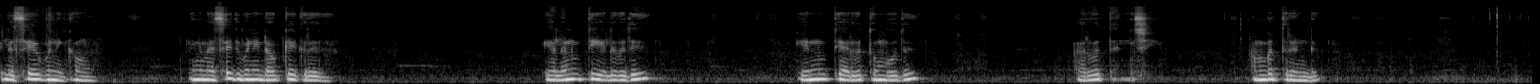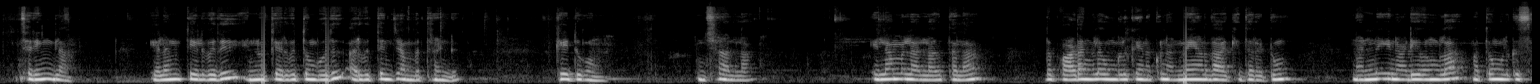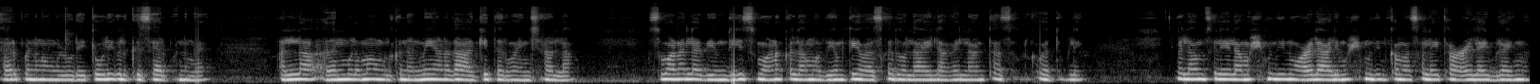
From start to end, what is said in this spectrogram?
இல்லை சேவ் பண்ணிக்கோங்க. நீங்கள் மெசேஜ் பண்ணி டவுட் கேட்குறது எழுநூற்றி எழுபது எண்ணூற்றி அறுபத்தொம்போது அறுபத்தஞ்சி ஐம்பத்தி ரெண்டு சரிங்களா? எழுநூற்றி எழுபது எண்ணூற்றி அறுபத்தொம்போது அறுபத்தஞ்சி ஐம்பத்தி ரெண்டு கேட்டுக்கோங்க. இன்ஷா அல்லா இல்லாமல் அல்லாஹலா இந்த பாடங்களை உங்களுக்கு எனக்கும் நன்மையானதாக ஆக்கி தரட்டும். நன்மையை நாடியவங்களா மற்றவங்களுக்கு ஷேர் பண்ணுங்கள் உங்களுடைய தோழிகளுக்கு ஷேர் பண்ணுங்கள் அல்லாஹ் அதன் மூலமாக உங்களுக்கு நன்மையானதாக ஆக்கி தருவேன் இன்ஷா அல்லா சுவானல் அபியம்தி சுவானக்கல்லாம் அபியம்தி வஸ்கதோல்லா இல்லாக இல்லான்ட்டு அசவுலுக்கு வத்துப்ளே அலாம் சலி அலா மஹமுதீன் வாயில அலி மஹமுதீன் கமா சலை தாயிலா இப்ராஹிம்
